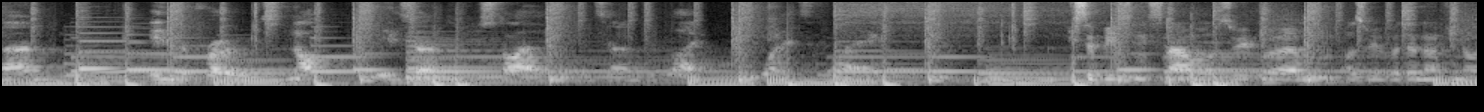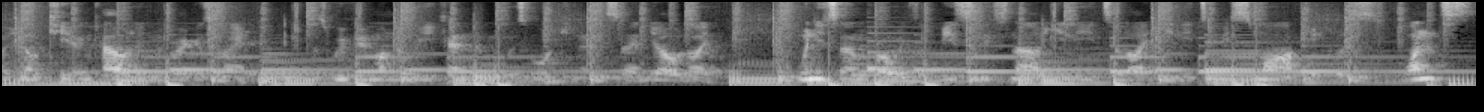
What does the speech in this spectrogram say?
um, in the pros? Not in terms of your style, but in terms of like wanting to fight. It's a business now. I was with um, I was with I don't know if you know you know Kieran Cowley, McGregor's mate. I was with him on the weekend, and we were talking, and he's saying, "Yo, like when you turn pro, it's a business now. You need to like you need to be smart because once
